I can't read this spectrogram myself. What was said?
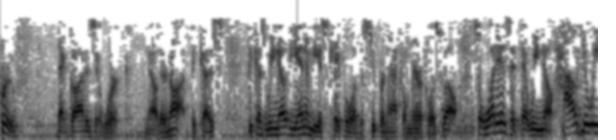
proof that God is at work? No, they're not, because because we know the enemy is capable of the supernatural miracle as well. So what is it that we know? How do we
